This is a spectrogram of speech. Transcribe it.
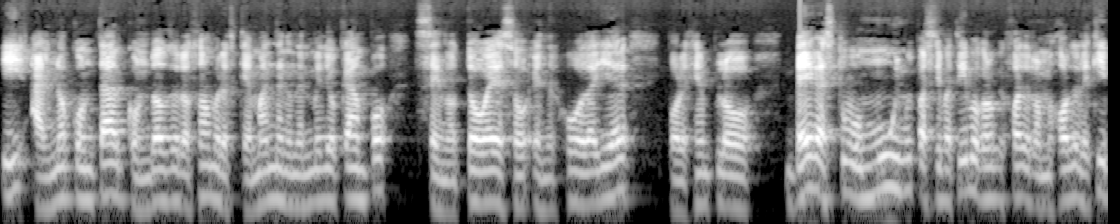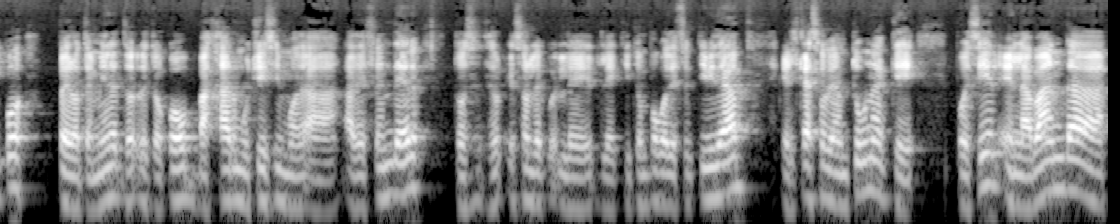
y al no contar con dos de los hombres que mandan en el medio campo, se notó eso en el juego de ayer. Por ejemplo, Vega estuvo muy, muy participativo, creo que fue de lo mejor del equipo, pero también le, tocó bajar muchísimo a, defender, entonces eso le, quitó un poco de efectividad. El caso de Antuna, que pues sí, en la banda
